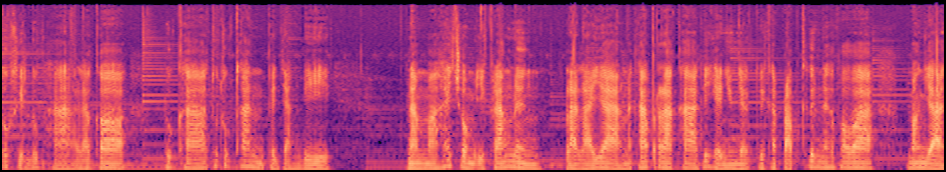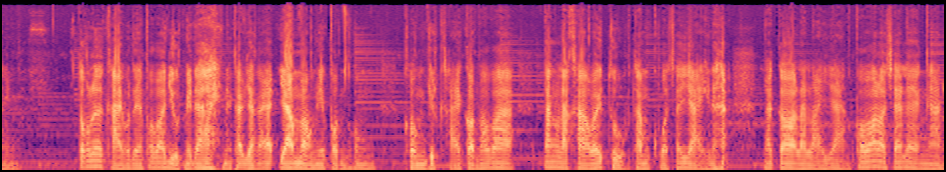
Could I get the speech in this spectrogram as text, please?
ลูกศิษย์ลูกหา แล้วก็ลูกค้าทุกๆทท่านเป็นอย่างดีนำมาให้ชมอีกครั้งหนึ่ง หลาย ๆ อย่างนะครับ ราคาที่เห็นอยู่เนี่ยมีการปรับขึ้นนะครับ เพราะว่าบางอย่างต้องเลิกขายหมดเลยเพราะว่าอยู่ไม่ได้นะครับ อย่างยาหม่องเนี่ยผมคงคงหยุดขายก่อนเพราะว่าตั้งราคาไว้ถูกทำขวดซะใหญ่นะแล้วก็หลาย ๆ อย่าง เพราะว่าเราใช้แรงงาน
